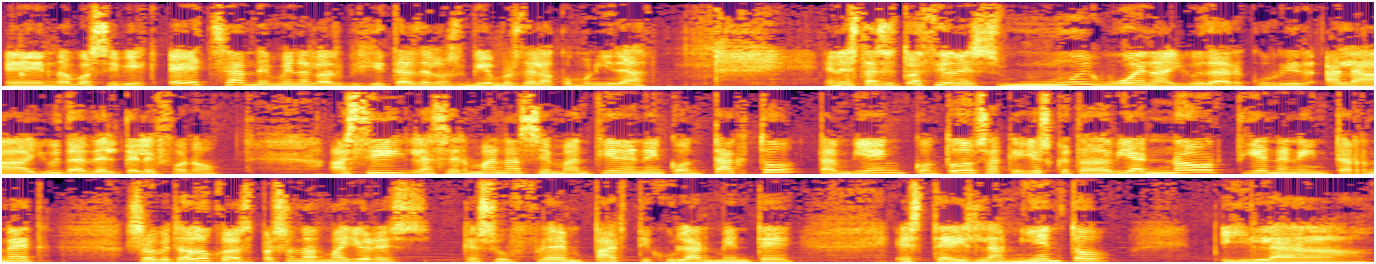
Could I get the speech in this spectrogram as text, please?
en Novosibirsk echan de menos las visitas de los miembros de la comunidad. En esta situación es muy buena ayuda recurrir a la ayuda del teléfono. Así, las hermanas se mantienen en contacto también con todos aquellos que todavía no tienen internet, sobre todo con las personas mayores que sufren particularmente este aislamiento y la,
